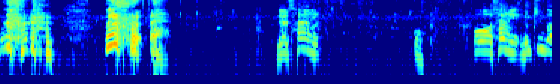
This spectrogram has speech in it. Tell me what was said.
내일 사양을 어, 어 사양이 넘친다.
